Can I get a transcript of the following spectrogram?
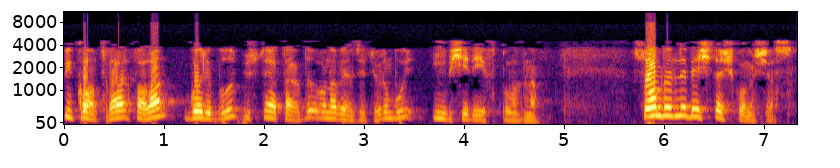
Bir kontra falan golü bulup üstüne atardı. Ona benzetiyorum. Bu iyi bir şey değil futbol adına. Son bölümde Beşiktaş'ı konuşacağız.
